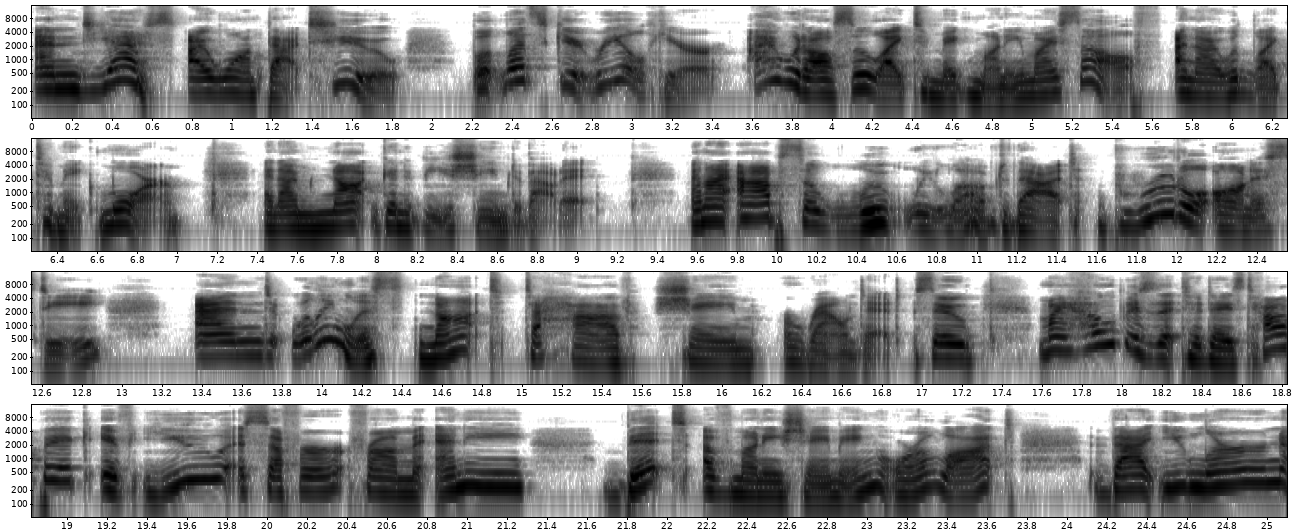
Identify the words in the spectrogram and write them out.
And yes, I want that too. But let's get real here. I would also like to make money myself, and I would like to make more. And I'm not going to be ashamed about it. And I absolutely loved that brutal honesty and willingness not to have shame around it. So, my hope is that today's topic, if you suffer from any bit of money shaming or a lot, that you learn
